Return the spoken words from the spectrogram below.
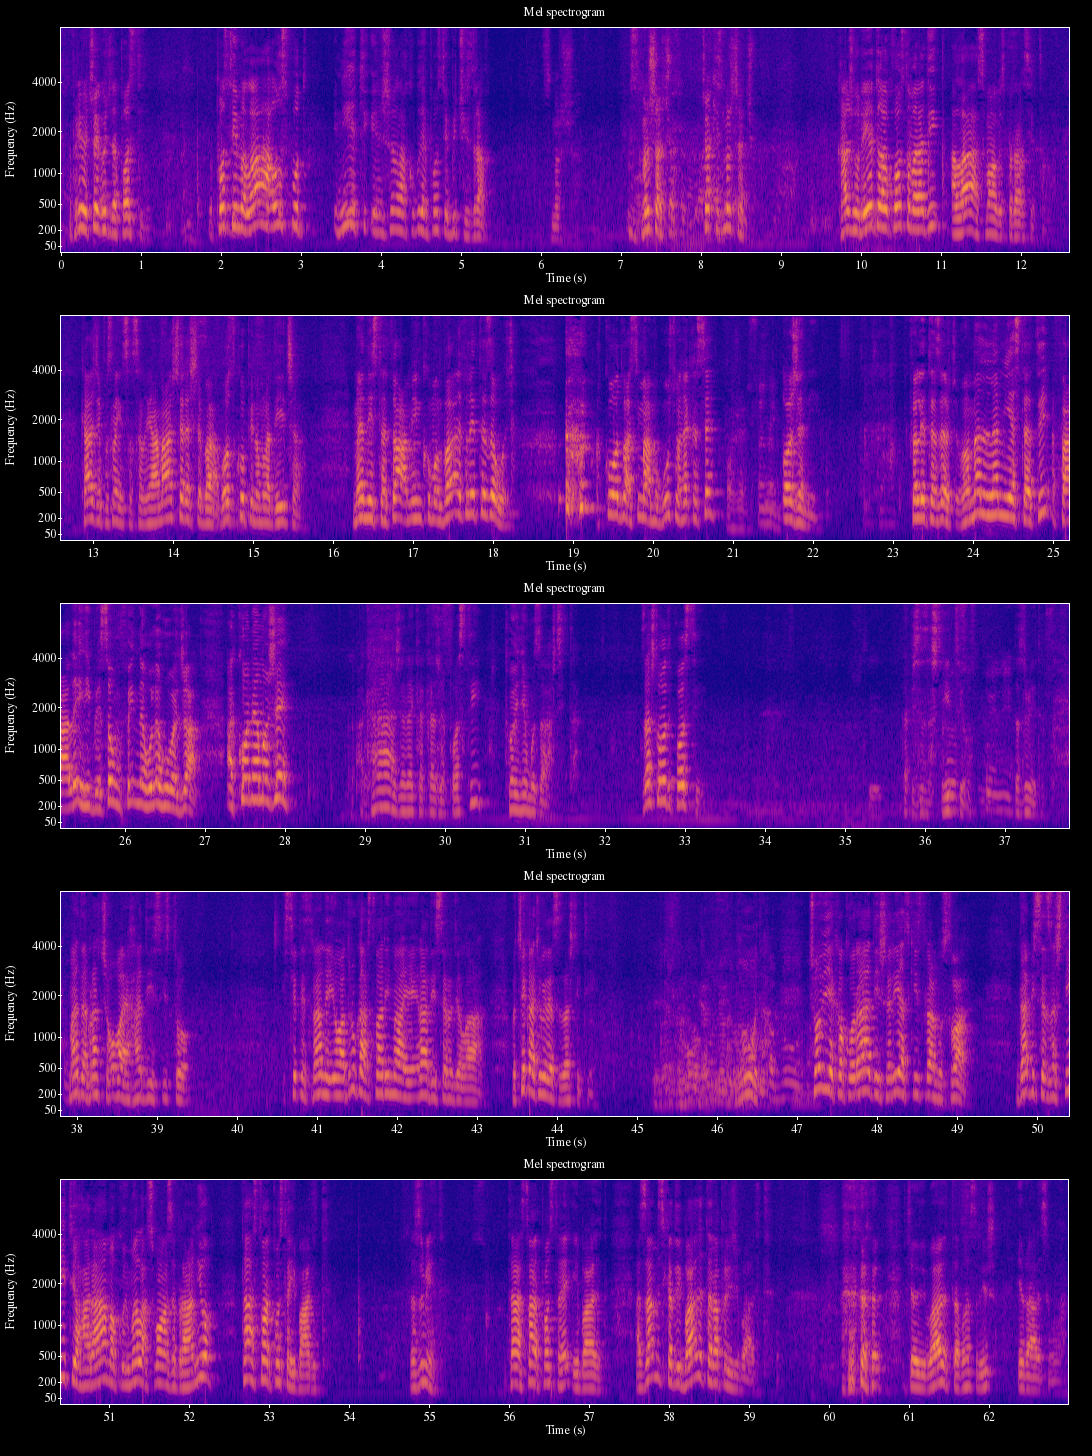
Na primjer, čovjek hoće da posti. Da posti ima Allah, ali usput, nije ti, inša Allah, ako budem postio, bit ću i zdrav. Smrša. Smršat ću. Čak i smršat ću. Kaže u redu, ako osnova radi Allah, smao gospodara svjetova. Kaže poslanik sallallahu sallam, ja mašere šeba, vod skupino mladića, meni ste ta minkum al ba'if li te zavuć. Ko od vas ima mogućnost, neka se oženi. Fali te zavuć. Va men lem jestati, fa alehi bi sum fa innehu lehu veđa. Ako ne može, pa kaže, neka kaže posti, to je njemu zaštita. Zašto ovdje posti? Da bi se zaštitio. Razumijete? Mada, braćo, ovaj hadis isto s jedne strane i ova druga stvar ima je radi se radi Allah. Od pa čega čovjek da se zaštiti? Luda. Čovjek ako radi šarijatski ispravnu stvar, da bi se zaštitio harama koju mala svojom zabranio, ta stvar postaje ibadet. Razumijete? Ta stvar postaje ibadet. A zamisli kad ibadeta napraviš ibadet. kad ibadeta napraviš vrali se vola.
